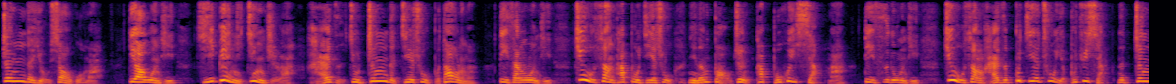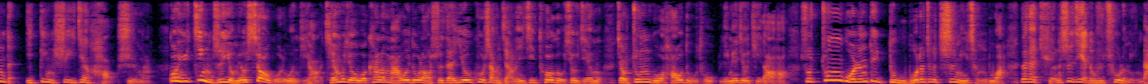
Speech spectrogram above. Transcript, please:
真的有效果吗？第二个问题，即便你禁止了，孩子就真的接触不到了吗？第三个问题，就算他不接触，你能保证他不会想吗？第四个问题，就算孩子不接触也不去想，那真的一定是一件好事吗？关于禁止有没有效果的问题，哈，前不久我看了马未都老师在优酷上讲了一期脱口秀节目，叫《中国好赌徒》，里面就提到哈，说中国人对赌博的这个痴迷程度啊，那在全世界都是出了名的。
